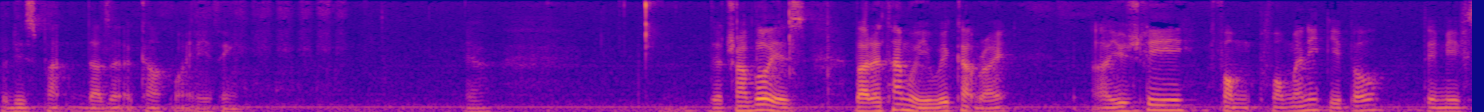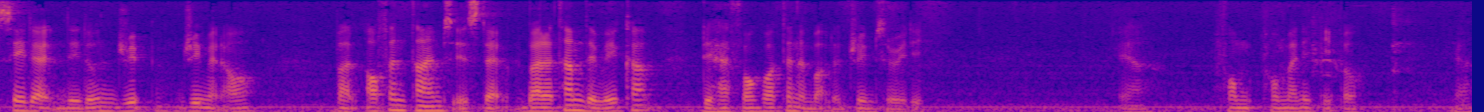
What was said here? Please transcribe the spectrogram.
so this part doesn't account for anything. Yeah. The trouble is, by the time we wake up, right? Uh, usually, for for many people, they may say that they don't dream, dream at all, but oftentimes is that by the time they wake up, they have forgotten about the dreams already. Yeah, for for many people. Yeah,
